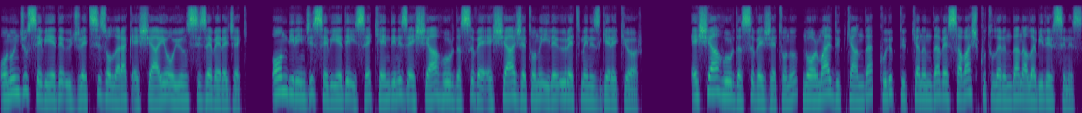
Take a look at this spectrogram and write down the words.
10. seviyede ücretsiz olarak eşyayı oyun size verecek. 11. seviyede ise kendiniz eşya hurdası ve eşya jetonu ile üretmeniz gerekiyor. Eşya hurdası ve jetonu, normal dükkanda, kulüp dükkanında ve savaş kutularından alabilirsiniz.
